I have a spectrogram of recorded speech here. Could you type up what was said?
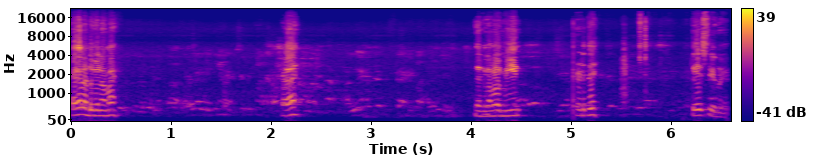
എങ്ങനെയുണ്ട് പിന്നെ ഏ? നമ്മൾ മീൻ എടുത്തേ. ടേസ്റ്റ് ചെയ്യണേ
